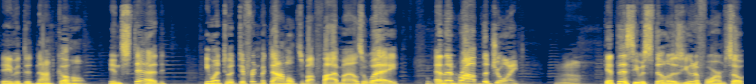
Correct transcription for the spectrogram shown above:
David did not go home. Instead, he went to a different McDonald's about five miles away and then robbed the joint. Oh. Get this, he was still in his uniform. So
